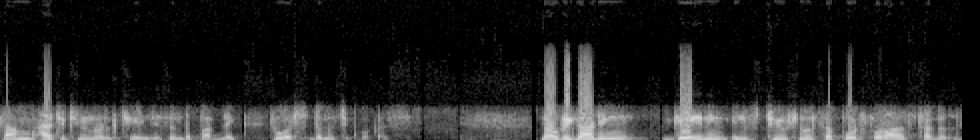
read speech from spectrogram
some attitudinal changes in the public towards domestic workers. Now, regarding gaining institutional support for our struggles,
